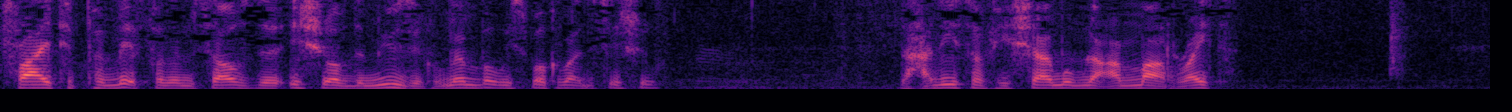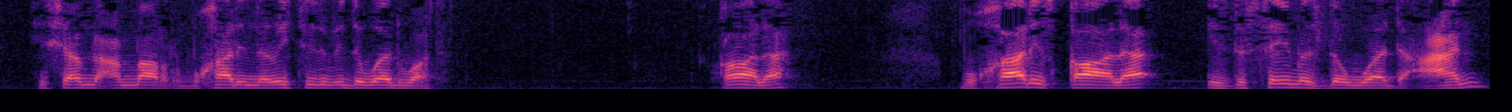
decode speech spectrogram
try to permit for themselves the issue of the music. Remember, we spoke about this issue? The hadith of Hisham ibn Ammar, right? Hisham ibn Ammar, Bukhari narrated with the word what? Qala. Bukhari's qala is the same as the word an.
